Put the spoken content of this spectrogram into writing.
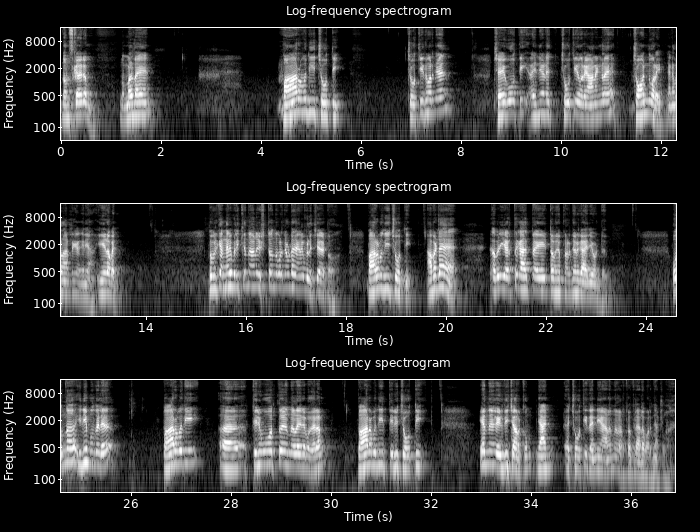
നമസ്കാരം. നമ്മളുടെ പാർവതി ചോത്തി. ചോത്തി എന്ന് പറഞ്ഞാൽ ചേകോത്തി അതിന്റെ ചോത്തി എന്ന് പറയും. ആണുങ്ങളെ ചോൻ എന്ന് പറയും. ഞങ്ങളുടെ നാട്ടിലേക്ക് അങ്ങനെയാണ് ഈഴവൻ. ഇപ്പോൾ ഇവർക്ക് അങ്ങനെ വിളിക്കുന്നതാണ് ഇഷ്ടം എന്ന് പറഞ്ഞുകൊണ്ട് ഞങ്ങൾ വിളിച്ചത് കേട്ടോ. പാർവതി ചോത്തി. അവിടെ അവർ ഈ അടുത്ത കാലത്തായിട്ട് അവർ പറഞ്ഞൊരു കാര്യമുണ്ട്. ഒന്ന് ഇനി മുതൽ പാർവതി തിരുവോത്ത് എന്നുള്ളതിന് പകരം പാർവതി തിരുചോത്തി എന്ന് എഴുതി ചേർക്കും. ഞാൻ ചോത്തി തന്നെയാണെന്നുള്ള അർത്ഥത്തിലാണ് പറഞ്ഞിട്ടുള്ളത്.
